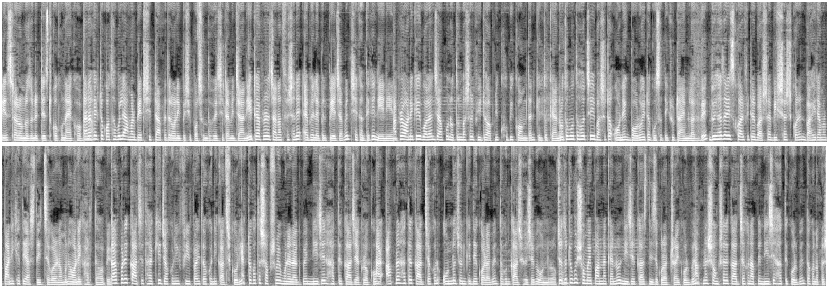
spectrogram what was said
টেস্ট আর অন্যজনের টেস্ট কখনো এক হবে তার আগে একটা কথা বলে। আমার বেডশিটটা আপনাদের অনেক বেশি পছন্দ হয়েছে এটা আমি জানি। এটা আপনারা জানাত ফ্যাশনে অ্যাভেলেবেল পেয়ে যাবেন, সেখান থেকে নিয়ে নিন। আপনারা অনেকেই বলেন যে, আপু, নতুন বাসার ভিডিও আপনি খুবই কম দেন, কিন্তু কেন? প্রথমত হচ্ছে, এই বাসাটা অনেক বড়, এটা গোছাতে একটু টাইম লাগবে। দুই হাজার স্কোয়ার ফিটের বাসা, বিশ্বাস করেন, বাহিরে আমার পানি খেতে আসতে ইচ্ছা করে না, মনে অনেক হাঁটতে হবে। তারপরে কাজে থাকি, যখনই ফ্রি পাই, তখনই কাজ করি। একটা কথা সবসময় মনে রাখবেন, নিজের হাতের কাজ একরকম। আর আপনার হাতের কাজ যখন অন্য জনকে দিয়ে করাবেন, তখন কাজ হয়ে যাবে অন্যরকম। যতটুকু সময় পান না কেন, নিজের কাজ নিজে করার ট্রাই করবেন। আপনার সংসারের কাজ যখন আপনি নিজে হাতে করবেন তখন আপনার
